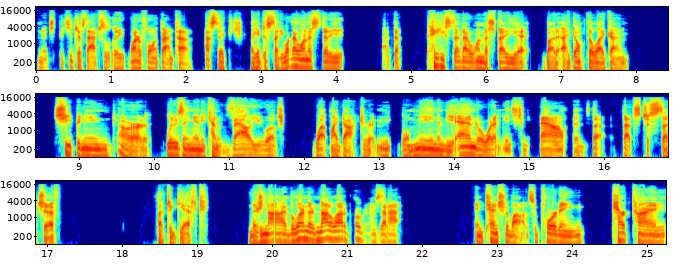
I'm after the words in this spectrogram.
And it's, it's just absolutely wonderful and fantastic. I get to study what I want to study at the pace that I want to study it, but I don't feel like I'm cheapening or losing any kind of value of what my doctorate will mean in the end or what it means to me now. And uh, that's just such a, such a gift. there's not, I've learned there's not a lot of programs that are intentional about supporting part-time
